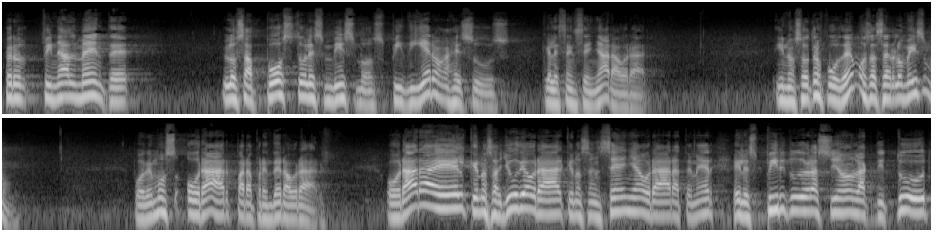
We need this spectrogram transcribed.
Pero finalmente los apóstoles mismos pidieron a Jesús que les enseñara a orar. Y nosotros podemos hacer lo mismo. Podemos orar para aprender a orar. Orar a Él, que nos ayude a orar, que nos enseñe a orar, a tener el espíritu de oración, la actitud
